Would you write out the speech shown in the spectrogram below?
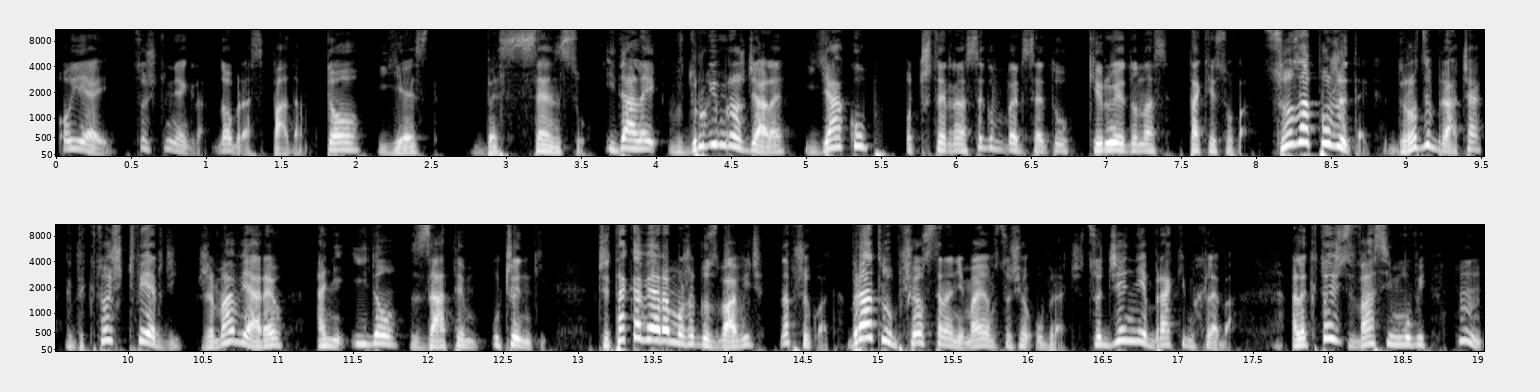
ojej, coś tu nie gra, dobra, spadam. To jest bez sensu. I dalej, w drugim rozdziale, Jakub od 14 wersetu kieruje do nas takie słowa. Co za pożytek, drodzy bracia, gdy ktoś twierdzi, że ma wiarę, a nie idą za tym uczynki. Czy taka wiara może go zbawić? Na przykład, brat lub siostra nie mają w co się ubrać, codziennie brak im chleba, ale ktoś z was im mówi, hmm,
